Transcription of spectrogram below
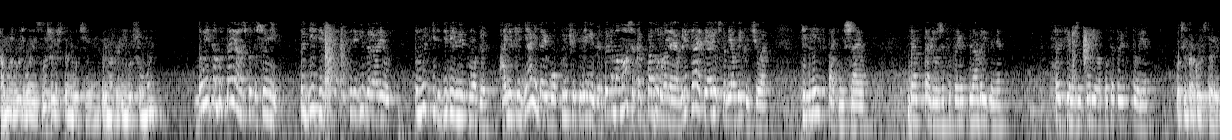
А может быть, вы слышали что-нибудь, например, какие-нибудь шумы? Да у них там постоянно что-то шумит. То дети лежат, то телевизор орет, то мультики эти дебильные смотрят. А если я, не дай бог, включу телевизор, то эта мамаша, как подорванная, влетает и орет, чтобы я выключила. И спать мешаю. Достали уже со своими спиногрызами. Совсем уже сдурела после той истории. После какой истории?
